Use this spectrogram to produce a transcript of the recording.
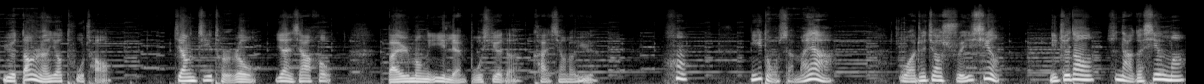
月当然要吐槽，将鸡腿肉咽下后，白日梦一脸不屑地看向了月。哼，你懂什么呀？我这叫随性，你知道是哪个姓吗？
